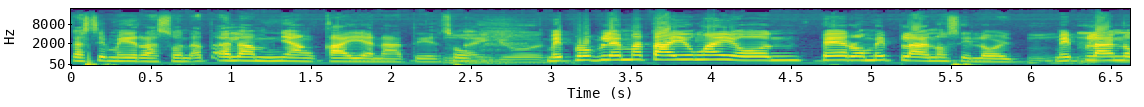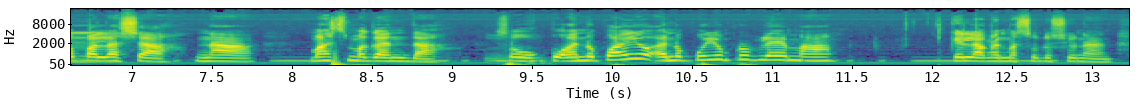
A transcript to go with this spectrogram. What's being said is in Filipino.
Kasi may rason at alam niyang kaya natin. So, Ayun. may problema tayo ngayon, pero may plano si Lord. May plano pala siya na mas maganda. So, kung ano pa yun, ano po yung problema, kailangan masolusyonan.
